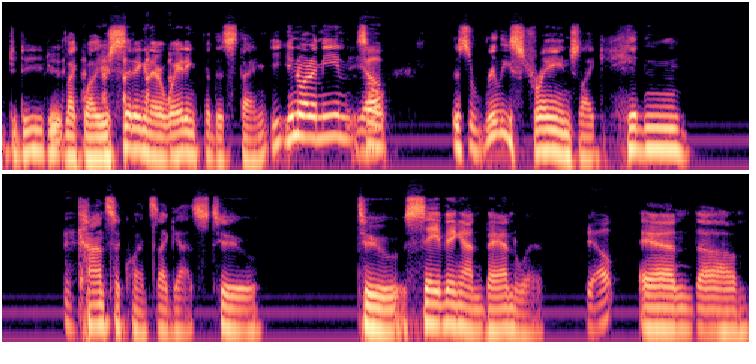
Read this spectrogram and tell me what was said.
do do do, like while you're sitting there waiting for this thing. You know what I mean? Yep. So there's a really strange, like hidden consequence, I guess, to to saving on bandwidth. Yep. And um,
